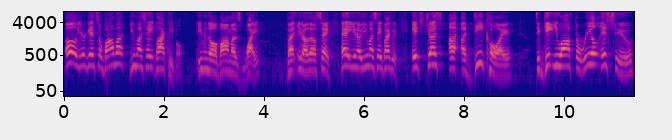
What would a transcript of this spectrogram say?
oh, you're against Obama, you must hate black people, even though Obama's white. But, you know, they'll say, hey, you know, you must hate black people. It's just a, a decoy to get you off the real issue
